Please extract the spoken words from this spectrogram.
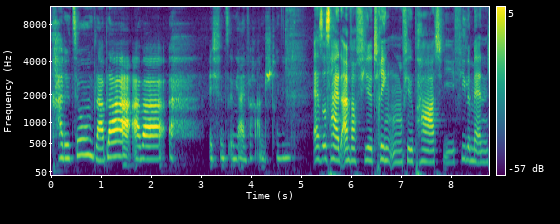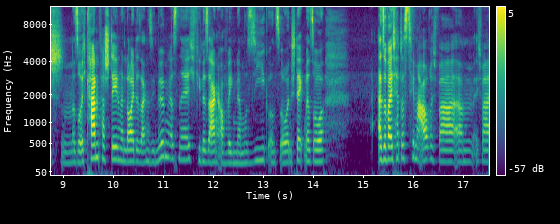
Tradition, bla bla, aber äh, ich finde es irgendwie einfach anstrengend. Es ist halt einfach viel Trinken, viel Party, viele Menschen. Also ich kann verstehen, wenn Leute sagen, sie mögen es nicht. Viele sagen auch wegen der Musik und so. Und ich denke mir so, also weil ich hatte das Thema auch, ich war, ähm, ich war,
